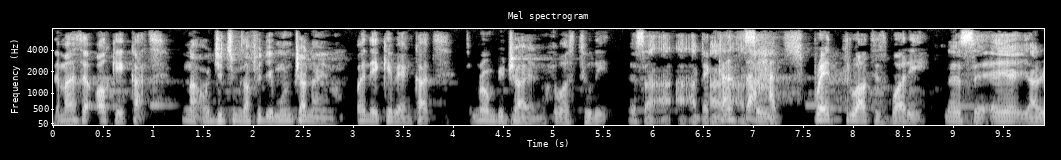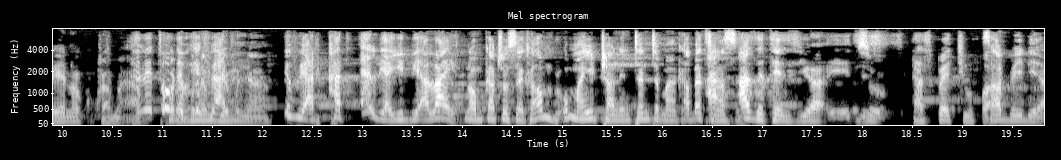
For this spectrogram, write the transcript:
afei na ɔyaw no ano ɛyɛ den no the man said, Okay, cut. na ɔgye tum sɛ afei deɛ muntwa nan no When they came and cut, nti mmerɛ ɔmo bɛtwaeɛ no it was too late. a- a- a- The a- cancer asɛe had spread throughout his body. na ɛsɛ ɛyɛ yareɛ no kokram no And they told akɔda if you had- bia mu nyinaa If we had cut earlier, you'd be alive. na ɔmo ka kyerɛ sɛ ka ɔm- ɔma yɛtwa ne ntɛntɛm anka abɛtena As, it is, you are, it, is, So- it has spread too far. saa bere yi deɛ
